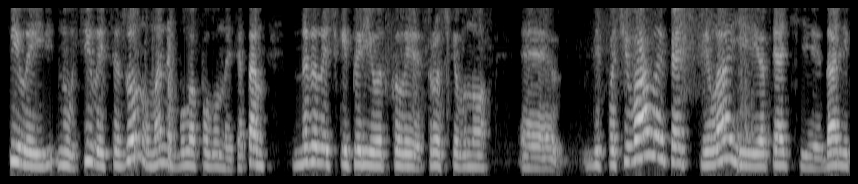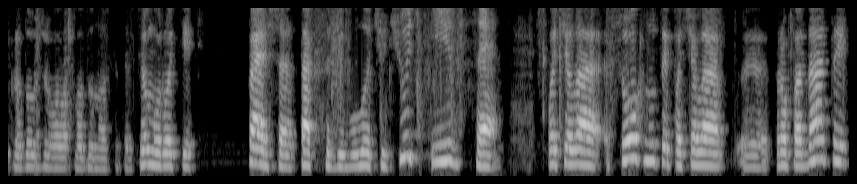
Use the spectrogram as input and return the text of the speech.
цілий, ну, цілий сезон у мене була полуниця. Там невеличкий період, коли трошки воно е, відпочивало, опять цвіла і опять далі продовжувала плодоносити. В цьому році перша так собі було чуть-чуть і все. Почала сохнути, почала е, пропадати.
